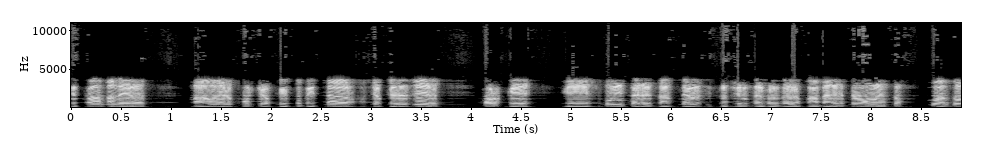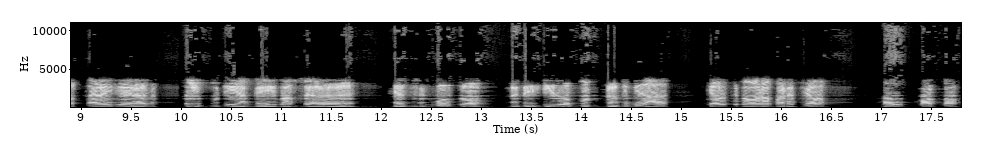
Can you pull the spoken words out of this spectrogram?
De todas maneras, va a haber mucho que comentar, mucho que decir, porque es muy interesante la situación del rol de la Fama en este momento, cuando Gary Jeter se suponía que iba a ser eh, el segundo elegido por unanimidad, que a última hora apareció un voto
